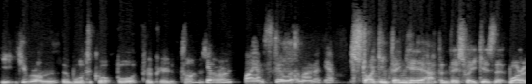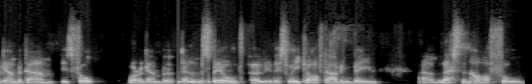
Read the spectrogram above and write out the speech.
you were on the Water Corp board for a period of time, is yep. that right? I am still at the moment, yep. Striking thing here happened this week is that Warragamba Dam is full. Warragamba Dam mm. spilled earlier this week after having been um, less than half full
